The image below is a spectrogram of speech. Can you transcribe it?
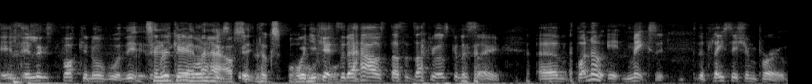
It, it looks fucking awful. The, Until you get in the house, good. it looks awful. When you get to the house, that's exactly what I was going to say. um, but no, it makes it. The PlayStation Pro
